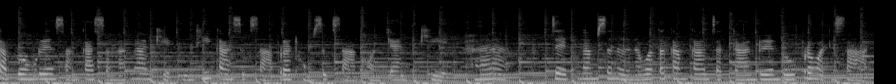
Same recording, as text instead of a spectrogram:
กับโรงเรียนสังกัดสำนักงานเขตพื้นที่การศึกษาประถมศึกษาขอนแก่นเขต 5 7. นำเสนอนวัตกรรมการจัดการเรียนรู้ประวัติศาสตร์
